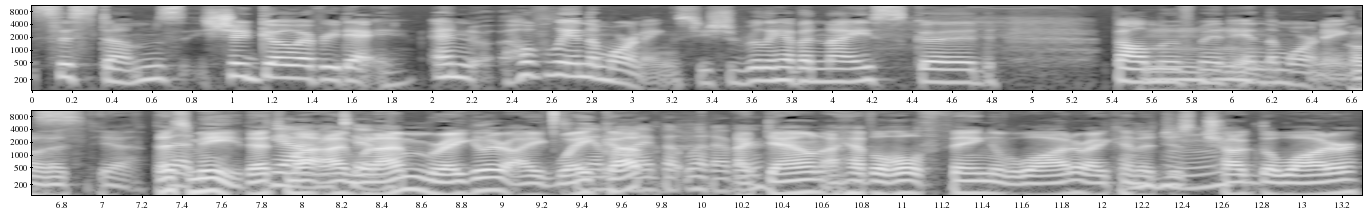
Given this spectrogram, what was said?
systems, should go every day, and hopefully in the mornings. You should really have a nice, good bowel movement in the mornings. Oh, that's yeah. That's That- me. That's yeah, my. me I, when I'm regular, I wake TMI, up. but whatever. Mm-hmm. I down. I have a whole thing of water. I kind of just chug the water,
